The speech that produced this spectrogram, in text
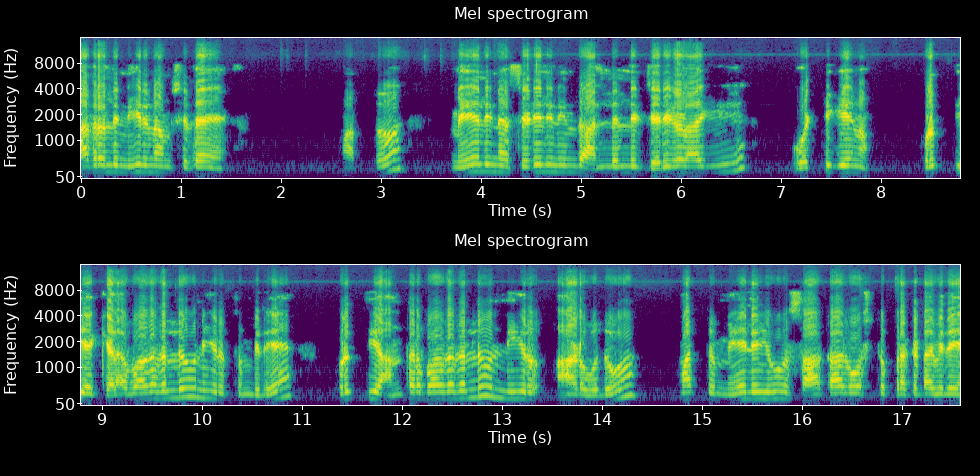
ಅದರಲ್ಲಿ ನೀರಿನ ಅಂಶ ಇದೆ. ಮತ್ತು ಮೇಲಿನ ಸಿಡಿಲಿನಿಂದ ಅಲ್ಲಲ್ಲಿ ಜರಿಗಳಾಗಿ ಒಟ್ಟಿಗೇನು ವೃತ್ತಿಯ ಕೆಳಭಾಗದಲ್ಲೂ ನೀರು ತುಂಬಿದೆ. ವೃತ್ತಿಯ ಅಂತರ್ಭಾಗದಲ್ಲೂ ನೀರು ಆಡುವುದು ಮತ್ತು ಮೇಲೆಯೂ ಸಾಕಾಗುವಷ್ಟು ಪ್ರಕಟವಿದೆ.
